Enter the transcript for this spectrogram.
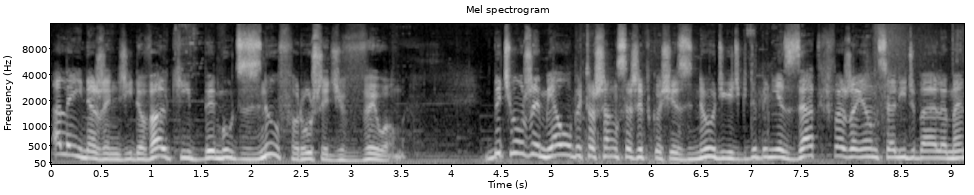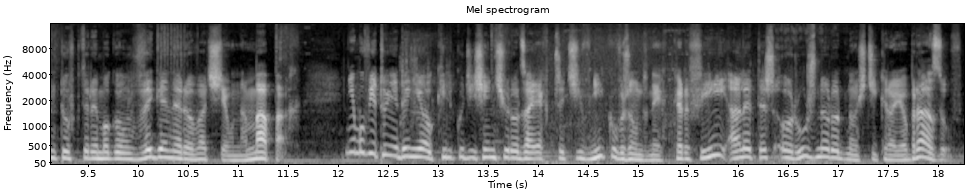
ale i narzędzi do walki, by móc znów ruszyć w wyłom. Być może miałoby to szansę szybko się znudzić, gdyby nie zatrważająca liczba elementów, które mogą wygenerować się na mapach. Nie mówię tu jedynie o kilkudziesięciu rodzajach przeciwników rządnych krwi, ale też o różnorodności krajobrazów.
